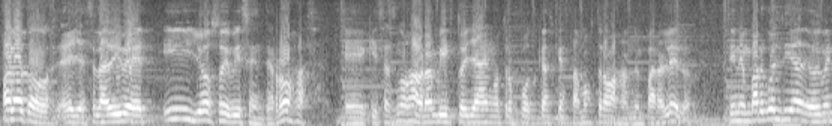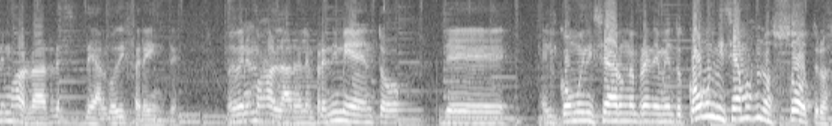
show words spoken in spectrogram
Hola a todos, ella es la Divet y yo soy Vicente Rojas. Eh, quizás nos habrán visto ya en otros podcasts que estamos trabajando en paralelo. Sin embargo, el día de hoy venimos a hablarles de algo diferente. Hoy venimos a hablar del emprendimiento, de el cómo iniciar un emprendimiento, cómo iniciamos nosotros.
